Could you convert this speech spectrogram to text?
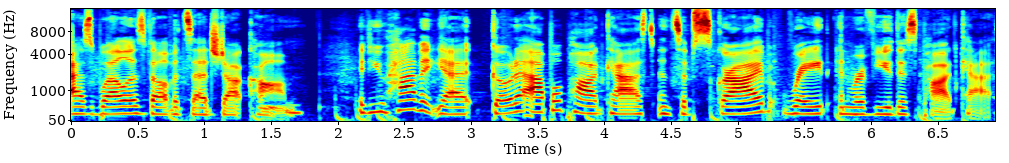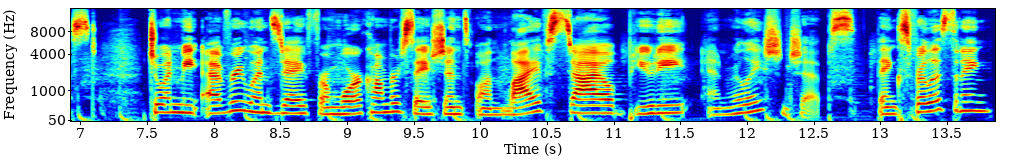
as well as velvetsedge.com. If you haven't yet, go to Apple Podcast and subscribe, rate, and review this podcast. Join me every Wednesday for more conversations on lifestyle, beauty, and relationships. Thanks for listening.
